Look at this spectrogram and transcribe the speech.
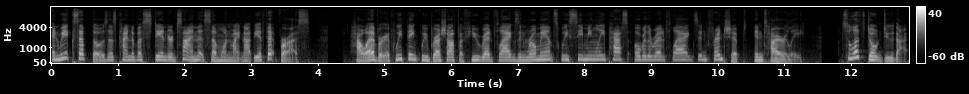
and we accept those as kind of a standard sign that someone might not be a fit for us. However, if we think we brush off a few red flags in romance, we seemingly pass over the red flags in friendship entirely. So let's don't do that.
